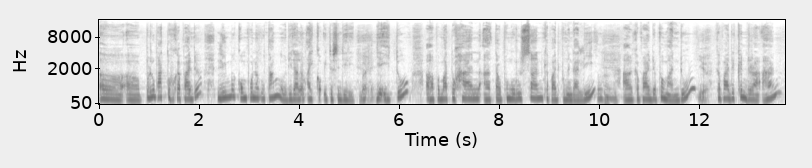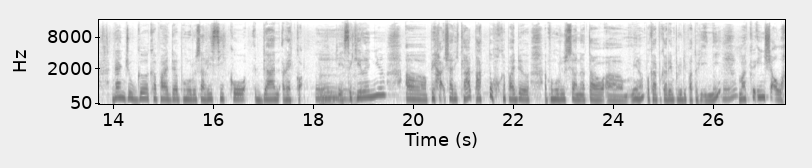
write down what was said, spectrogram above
uh, uh, perlu patuh kepada lima komponen utama di dalam ICOP itu sendiri Baik. iaitu uh, pematuhan atau pengurusan kepada pengendali uh, kepada pemandu Ya. kepada kenderaan dan juga kepada pengurusan risiko dan rekod Hmm. Okay, sekiranya uh, pihak syarikat patuh kepada uh, pengurusan atau um, you know perkara-perkara yang perlu dipatuhi ini, uh-huh. maka insya-Allah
